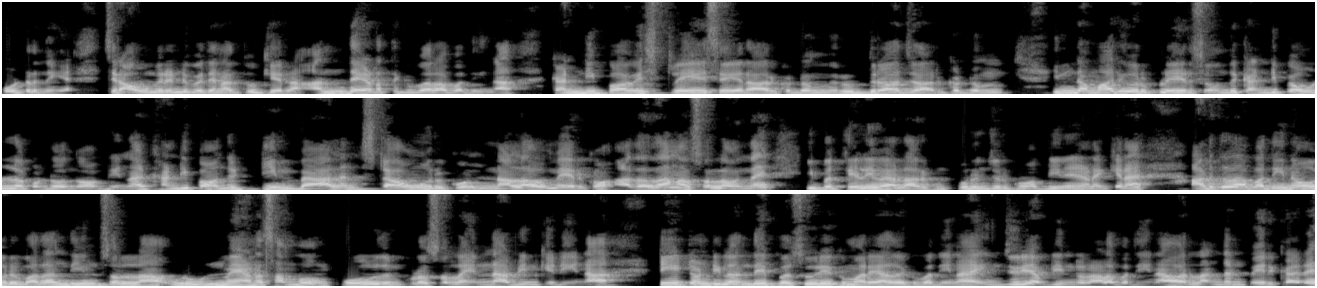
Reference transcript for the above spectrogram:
போட்டிருந்தீங்க. சரி அவங்க ரெண்டு பேர்த்தையும் நான் தூக்கிடுறேன். அந்த இடத்துக்கு பதிலாக பாத்தீங்கன்னா கண்டிப்பாவே ஸ்ட்ரே இருக்கட்டும் ருத்ராஜா இருக்கட்டும் இந்த மாதிரி ஒரு பிளேயர்ஸை வந்து கண்டிப்பா உள்ள கொண்டு வந்தோம் அப்படின்னா கண்டிப்பா வந்து டீம் பேலன்ஸ்டாவும் இருக்கும் நல்லாவுமே இருக்கும். அதை தான் நான் சொல்ல வந்தேன். இப்ப தெளிவா எல்லாருக்கும் புரிஞ்சிருக்கும் அப்படின்னு நினைக்கிறேன். அடுத்ததா பாத்தீங்கன்னா ஒரு வதந்தியும் சொல்லலாம் ஒரு உண்மையான சம்பவம் போகுதுன்னு கூட சொல்லலாம். என்ன அப்படின்னு கேட்டீங்கன்னா டி டுவெண்ட்டில வந்து இப்ப சூரியகுமார் யாதவுக்கு பாத்தீங்கன்னா இன்ஜுரி அப்படின்றனால பாத்தீங்கன்னா அவர் லண்டன் போயிருக்காரு.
